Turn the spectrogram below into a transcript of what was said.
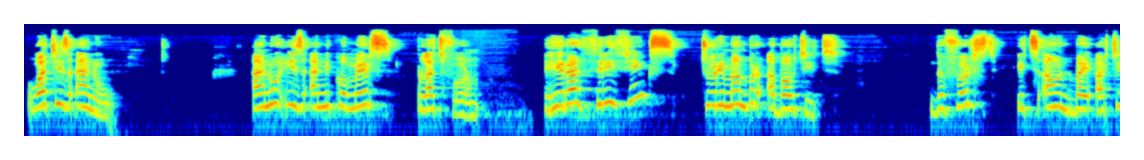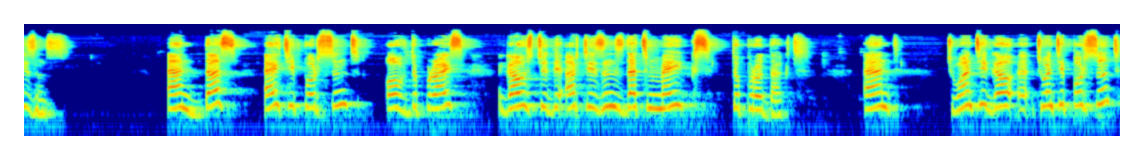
What is Anou? Anou is an e-commerce platform. Here are three things to remember about it. The first, it's owned by artisans. And thus 80% of the price goes to the artisans that makes the product. And 20 go, uh, 20%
